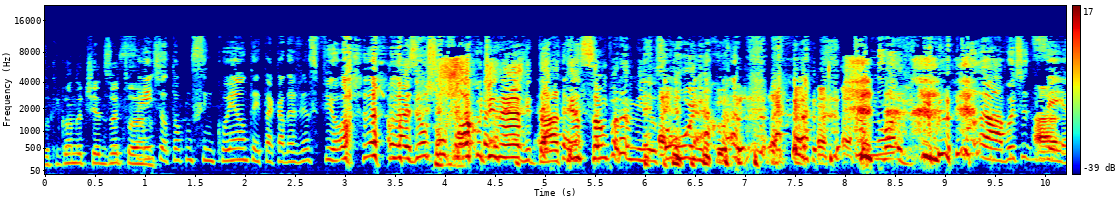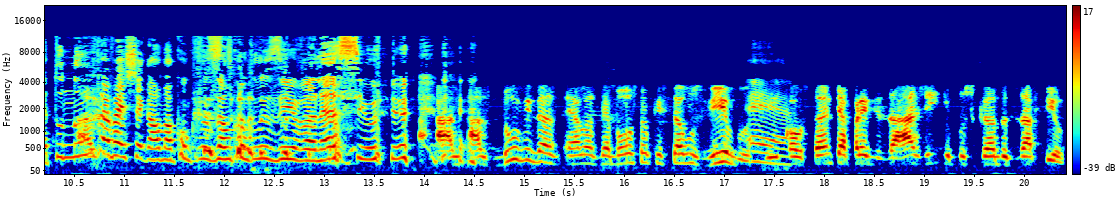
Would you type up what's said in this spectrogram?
do que quando eu tinha 18 anos. Gente, eu tô com 50 e tá cada vez pior. Mas eu sou um floco de neve, tá? Atenção para mim, eu sou o único. ah, vou te dizer, tu nunca vai chegar a uma conclusão conclusiva, né, Silvio? As, as dúvidas, elas demonstram que estamos vivos, é. em constante aprendizagem e buscando desafio,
